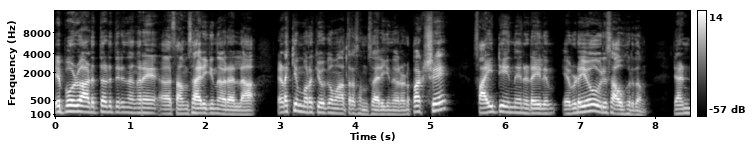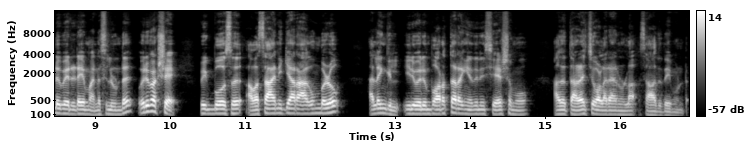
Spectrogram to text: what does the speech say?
എപ്പോഴും അടുത്തടുത്തിരുന്ന് അങ്ങനെ സംസാരിക്കുന്നവരല്ല. ഇടയ്ക്കും മുറയ്ക്കുമൊക്കെ മാത്രം സംസാരിക്കുന്നവരാണ്. പക്ഷേ ഫൈറ്റ് ചെയ്യുന്നതിനിടയിലും എവിടെയോ ഒരു സൗഹൃദം രണ്ടുപേരുടെയും മനസ്സിലുണ്ട് ഒരു പക്ഷേ ബിഗ് ബോസ് അവസാനിക്കാറാകുമ്പോഴോ അല്ലെങ്കിൽ ഇരുവരും പുറത്തിറങ്ങിയതിന് ശേഷമോ അത് തഴച്ചു വളരാനുള്ള സാധ്യതയുമുണ്ട്.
